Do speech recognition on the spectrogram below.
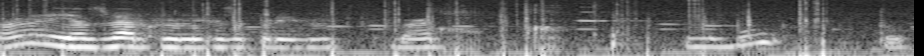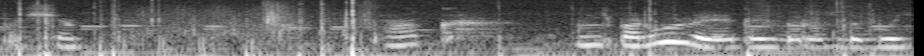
Ладно, я зверху на них запригну. Бо я не був тут а ще. Так. Мені по оружие якесь би роздобуть.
